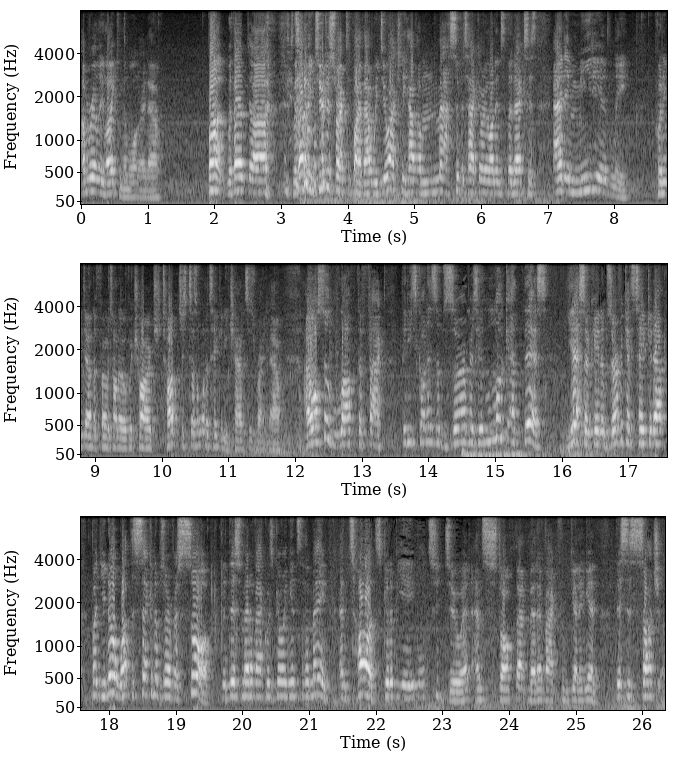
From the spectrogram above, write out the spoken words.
I'm really liking them all right now. But without uh, without being too distracted by that, we do actually have a massive attack going on into the Nexus, and immediately putting down the photon overcharge. Todd just doesn't want to take any chances right now. I also love the fact that he's got his observers here. Look at this. Yes, okay, an observer gets taken out, but you know what? The second observer saw that this medevac was going into the main, and ToD's going to be able to do it and stop that medevac from getting in. This is such a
